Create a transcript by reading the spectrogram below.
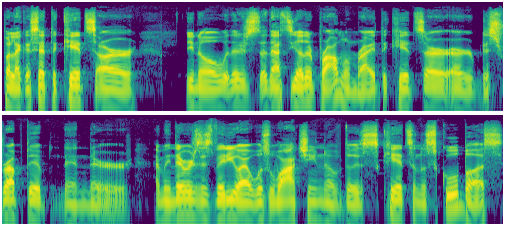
But like I said, the kids are you know there's that's the other problem right? The kids are, are disruptive and they're i mean there was this video i was watching of those kids in the school bus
